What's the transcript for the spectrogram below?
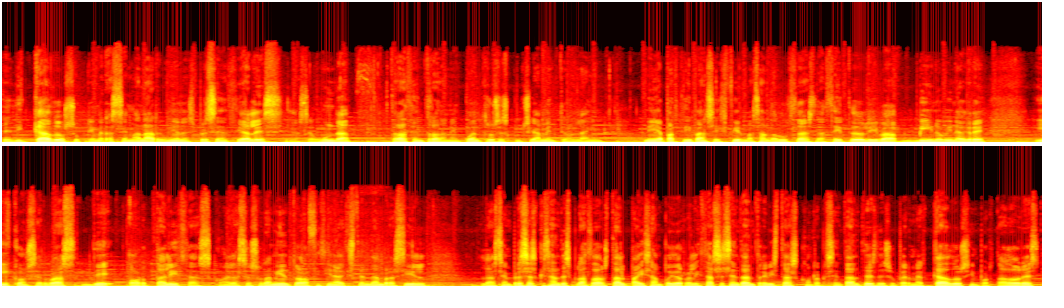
dedicado su primera semana a reuniones presenciales y la segunda estará centrada en encuentros exclusivamente online. En ella participan seis firmas andaluzas de aceite de oliva, vino, vinagre y conservas de hortalizas. Con el asesoramiento de la oficina de Extenda en Brasil, las empresas que se han desplazado hasta el país han podido realizar 60 entrevistas con representantes de supermercados, importadores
